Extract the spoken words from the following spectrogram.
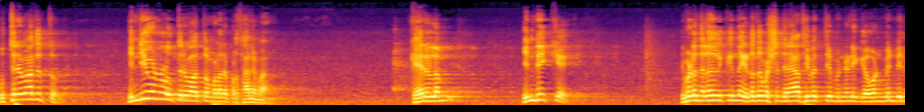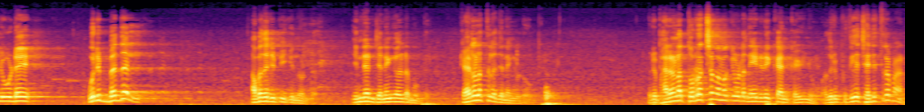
ഉത്തരവാദിത്വം ഇന്ത്യയോടുള്ള ഉത്തരവാദിത്വം വളരെ പ്രധാനമാണ്. കേരളം ഇന്ത്യയ്ക്ക് ഇവിടെ നിലനിൽക്കുന്ന ഇടതുപക്ഷ ജനാധിപത്യ മുന്നണി ഗവൺമെന്റിലൂടെ ഒരു ബദൽ അവതരിപ്പിക്കുന്നുണ്ട് ഇന്ത്യൻ ജനങ്ങളുടെ മുമ്പിൽ കേരളത്തിലെ ജനങ്ങളുടെ മുമ്പിൽ. ഒരു ഭരണ തുടർച്ച നമുക്കിവിടെ നേടിയെടുക്കാൻ കഴിഞ്ഞു. അതൊരു പുതിയ ചരിത്രമാണ്.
